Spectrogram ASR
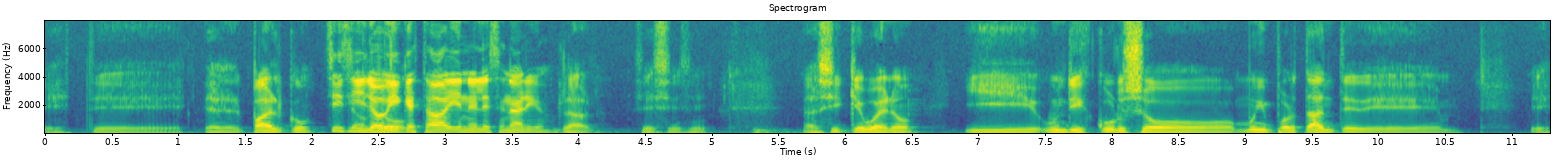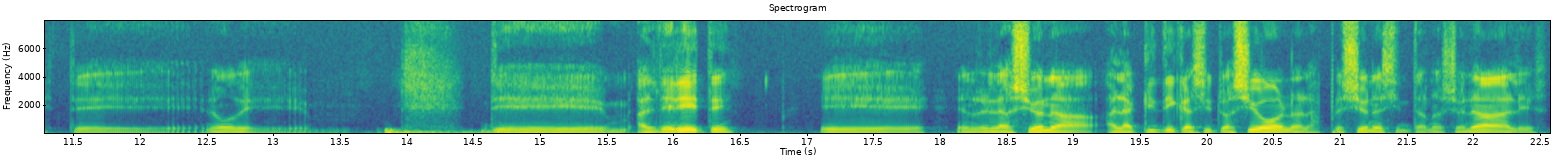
este en el palco. Sí, sí, lo vi que estaba ahí en el escenario. Claro, sí, sí, sí. Así que bueno, y un discurso muy importante de este ¿no? de, de Alderete eh, en relación a, la crítica situación, a las presiones internacionales,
